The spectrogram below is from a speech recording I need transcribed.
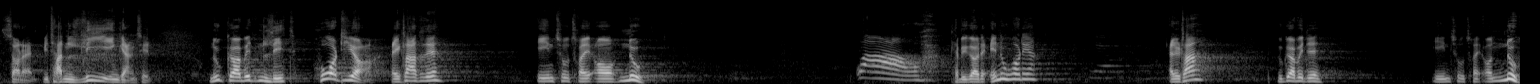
Sådan, vi tager den lige en gang til. Nu gør vi den lidt hurtigere. Er I klar til det? 1, 2, 3, og nu. Wow! Kan vi gøre det endnu hurtigere? Ja. Er du klar? Nu gør vi det. 1, 2, 3, og nu.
